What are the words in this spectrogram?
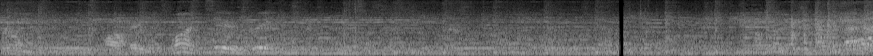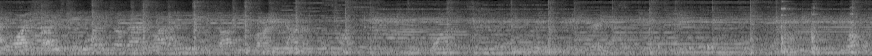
Brilliant. Oh, very nice. One, two, three. So if you want to jump back I you behind the counter. That's fine. One, two, and three. Very nice. Welcome.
